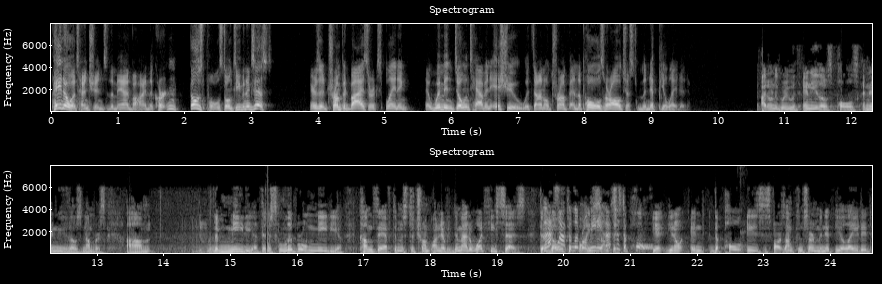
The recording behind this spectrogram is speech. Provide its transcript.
Pay no attention to the man behind the curtain. Those polls don't even exist. Here's a Trump advisor explaining that women don't have an issue with Donald Trump and the polls are all just manipulated. I don't agree with any of those polls and any of those numbers. Um, the media, this liberal media, comes after Mr. Trump on everything. No matter what he says, they're that's going not to the liberal find media. something. That's just a poll. Yeah, you know, and the poll is, as far as I'm concerned, manipulated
